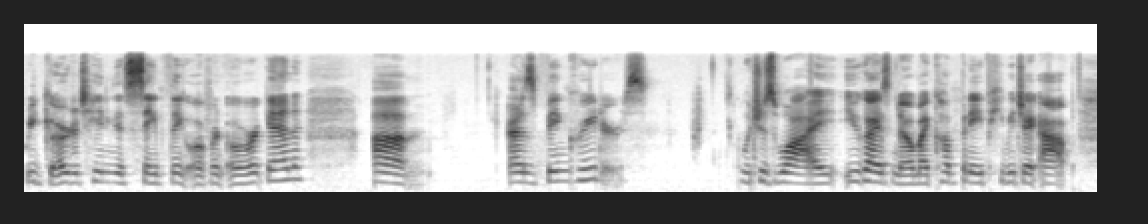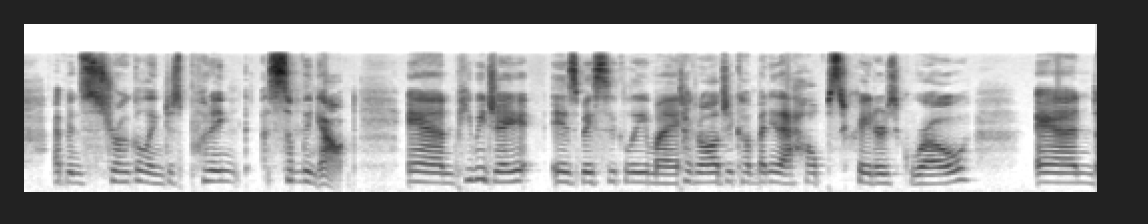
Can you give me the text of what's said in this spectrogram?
regurgitating the same thing over and over again um, as being creators? which is why you guys know my company PBJ app I've been struggling just putting something out and PBJ is basically my technology company that helps creators grow and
